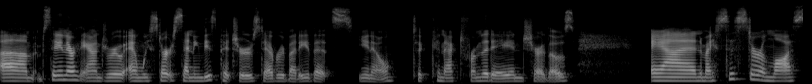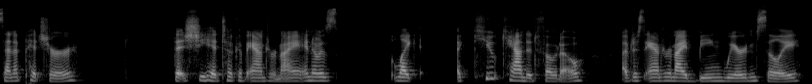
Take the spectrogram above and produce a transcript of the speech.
Um, I'm sitting there with Andrew, and we start sending these pictures to everybody that's, you know, to connect from the day and share those. And my sister in law sent a picture that she had took of Andrew and I, and it was like a cute candid photo of just Andrew and I being weird and silly.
